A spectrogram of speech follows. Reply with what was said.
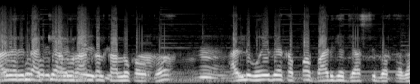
ಹಾವೇರಿಂದ ಅಕ್ಕಿ ಅಲ್ಲೂರು ಅಂಕಲ್ ತಾಲೂಕು ಅವ್ರದ್ದು. ಅಲ್ಲಿ ಒಯ್ಬೇಕಪ್ಪ ಬಾಡಿಗೆ ಜಾಸ್ತಿ ಬರ್ತದ.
